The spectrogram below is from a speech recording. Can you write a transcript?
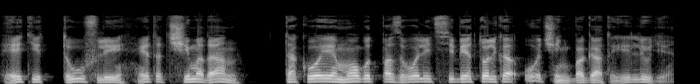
Эти туфли, этот чемодан, такое могут позволить себе только очень богатые люди.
